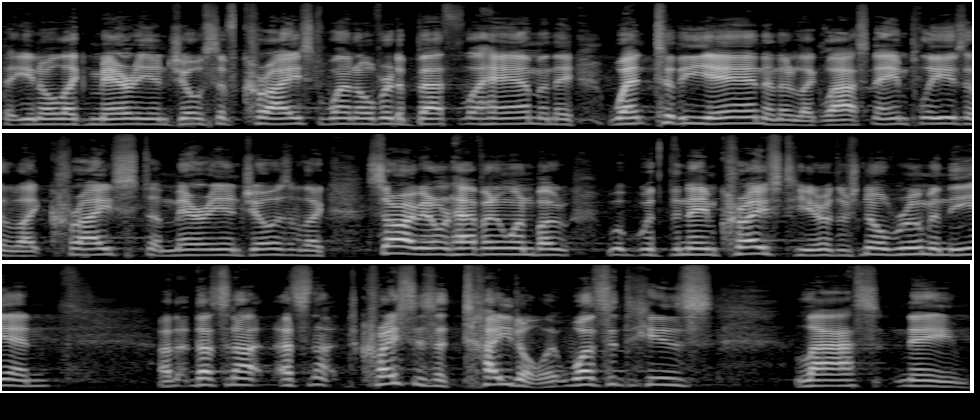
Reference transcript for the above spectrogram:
That, you know, like Mary and Joseph Christ went over to Bethlehem and they went to the inn and they're like, last name, please. And like, Christ, uh, Mary and Joseph. like, sorry, we don't have anyone but, with the name Christ here. There's no room in the inn. Uh, that's not, that's not, Christ is a title. It wasn't his last name.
